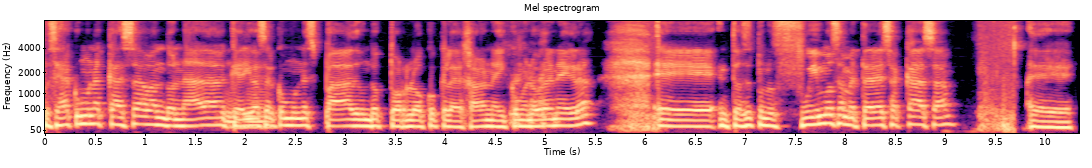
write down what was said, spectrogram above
pues era como una casa abandonada que iba a ser como un spa de un doctor loco que la dejaron ahí como en obra negra. Eh, entonces, pues nos fuimos a meter a esa casa. Eh,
